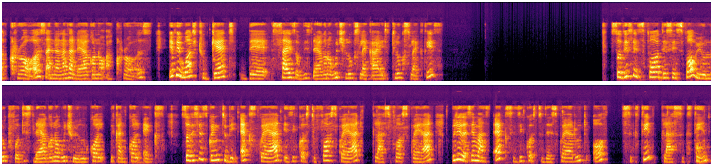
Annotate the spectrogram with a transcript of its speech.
across and another diagonal across, if you want to get the size of this diagonal, which looks like it looks like this. So this is 4, this is 4, we will look for this diagonal, which we will call, we can call x. So this is going to be x squared is equals to 4 squared plus 4 squared, which is the same as x is equals to the square root of 16 plus 16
